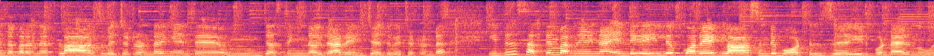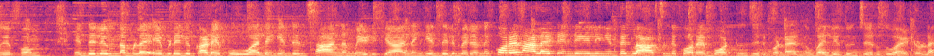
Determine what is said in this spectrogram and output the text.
എന്താ പറയുന്നത് ഫ്ലവേഴ്സ് വെച്ചിട്ടുണ്ട്. ഇങ്ങനത്തെ ജസ്റ്റ് ഇങ്ങനെ ഒരു അറേഞ്ച് ചെയ്ത് വെച്ചിട്ടുണ്ട്. ഇത് സത്യം പറഞ്ഞു കഴിഞ്ഞാൽ എന്റെ കയ്യിൽ കുറേ ഗ്ലാസിന്റെ ബോട്ടിൽസ് ഇരിപ്പുണ്ടായിരുന്നു. ഇപ്പം എന്തെങ്കിലും നമ്മൾ എവിടെയെങ്കിലും കടയിൽ പോവുക അല്ലെങ്കിൽ എന്തെങ്കിലും സാധനം മേടിക്കുക അല്ലെങ്കിൽ എന്തെങ്കിലും വരുക കുറേ നാളായിട്ട് എന്റെ കയ്യിൽ ഇങ്ങനത്തെ ഗ്ലാസിന്റെ കുറേ ബോട്ടിൽസ് ഇരിപ്പുണ്ടായിരുന്നു വലിയതും ചെറുതുമായിട്ടുള്ള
